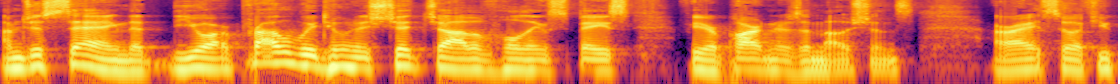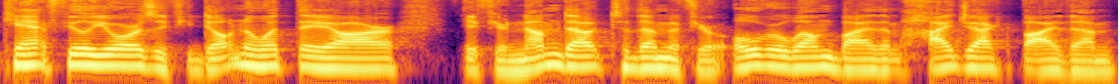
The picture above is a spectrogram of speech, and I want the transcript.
I'm just saying that you are probably doing a shit job of holding space for your partner's emotions. All right. So if you can't feel yours, if you don't know what they are, if you're numbed out to them, if you're overwhelmed by them, hijacked by them,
